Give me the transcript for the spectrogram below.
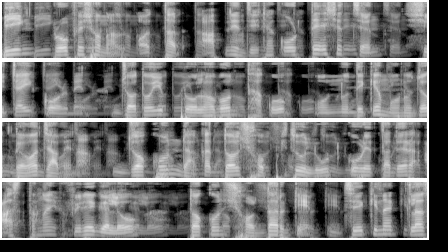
বিং প্রফেশনাল অর্থাৎ আপনি যেটা করতে এসেছেন সেটাই করবেন। যতই প্রলোভন থাকুক, অন্যদিকে মনোযোগ দেওয়া যাবে না। যখন ডাকাত দল সবকিছু লুট করে তাদের আস্তানায় ফিরে গেল তখন সর্দারকে যে কিনা ক্লাস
